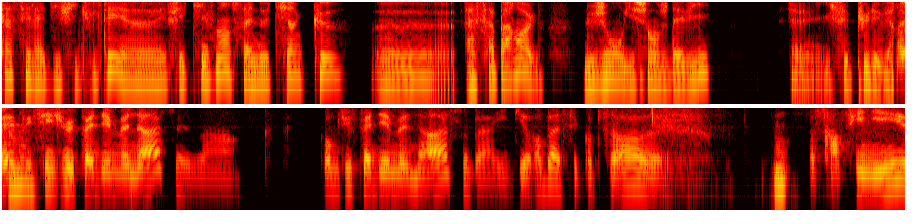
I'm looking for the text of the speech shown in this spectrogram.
Ça, c'est la difficulté, euh, effectivement. Ça ne tient que euh, à sa parole. Le jour où il change d'avis, euh, il fait plus les versements. Oui, puis si je lui fais des menaces, eh ben, comme je fais des menaces, ben, il dit oh, ben, c'est comme ça, mm. ça sera fini,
